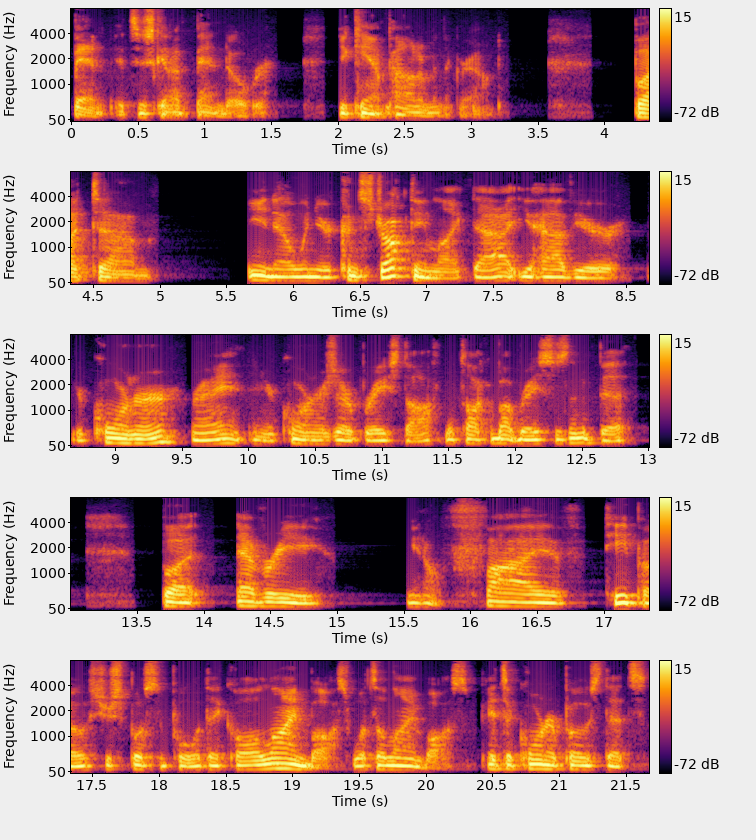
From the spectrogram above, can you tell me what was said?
bent. It's just going to bend over. You can't pound them in the ground. But um, you know, when you're constructing like that, you have your your corner, right? And your corners are braced off. We'll talk about braces in a bit. But every, you know, five T posts, you're supposed to put what they call a line boss. What's a line boss? It's a corner post that's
